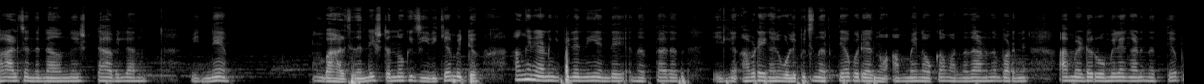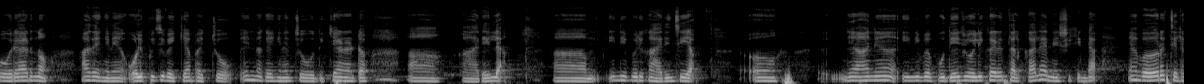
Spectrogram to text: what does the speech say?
ബാലചന്ദ്രൻ അതൊന്നും ഇഷ്ടാവില്ല എന്ന് പിന്നെ ബാലചന്ദ്രന്റെ ഇഷ്ടം നോക്കി ജീവിക്കാൻ പറ്റുമോ? അങ്ങനെയാണെങ്കിൽ പിന്നെ നീ എന്തേ? നിർത്താതെ ഇല്ല അവിടെ എങ്ങനെ ഒളിപ്പിച്ച് നിർത്തിയാൽ പോരായിരുന്നോ? അമ്മയെ നോക്കാൻ വന്നതാണെന്ന് പറഞ്ഞ് അമ്മയുടെ റൂമിൽ എങ്ങനെ നിർത്തിയാൽ പോരായിരുന്നോ? അതെങ്ങനെ ഒളിപ്പിച്ച് വെക്കാൻ പറ്റുമോ? എന്നൊക്കെ ഇങ്ങനെ ചോദിക്കുകയാണ് കേട്ടോ. കാര്യമില്ല. ഇനിയിപ്പോൾ ഒരു കാര്യം ചെയ്യാം. ഞാൻ ഇനിയിപ്പോൾ പുതിയ ജോലിക്കാരൻ തൽക്കാലം അന്വേഷിക്കണ്ട. ഞാൻ വേറെ ചില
